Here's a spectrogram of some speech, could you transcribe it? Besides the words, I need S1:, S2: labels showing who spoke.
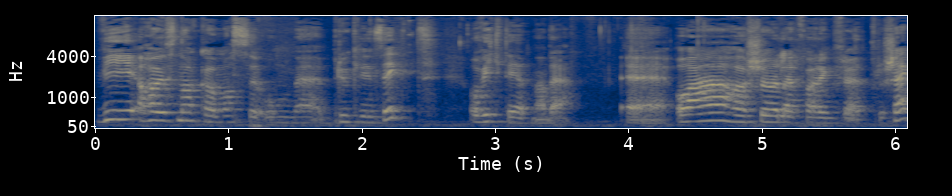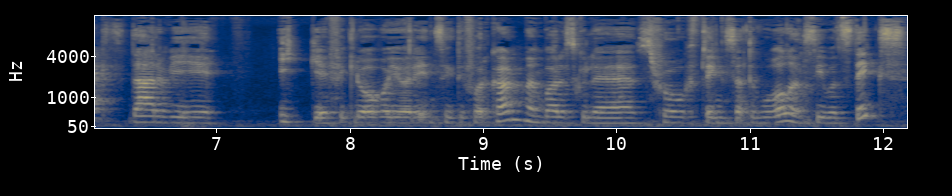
S1: Vi har jo snakka masse om eh, brukerinnsikt og viktigheten av det. Eh, og jeg har sjøl erfaring fra et prosjekt der vi ikke fikk lov å gjøre innsikt i forkant, men bare skulle throw things at the wall and see what sticks.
